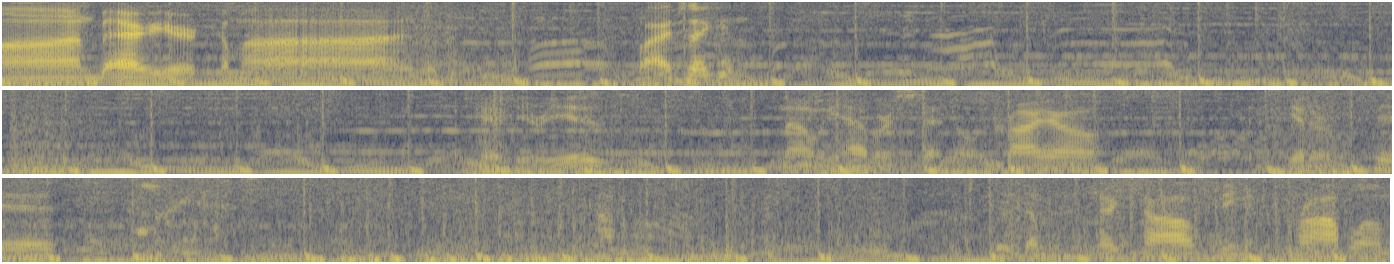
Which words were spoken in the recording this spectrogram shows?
On, barrier. Come on. Five seconds. Okay, there he is. Now we have our Sentinel Cryo. Let's get our piss. Double projectiles being a problem.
